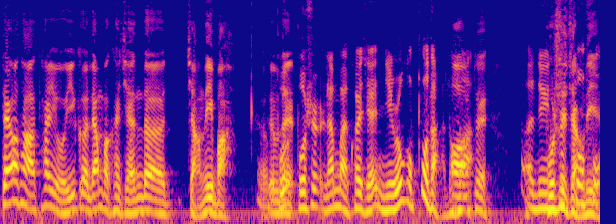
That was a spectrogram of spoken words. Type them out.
Delta，它有一个两百块钱的奖励吧，对不对？不，不是两百块钱，你如果不打的话，哦，对。呃，不是奖励，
